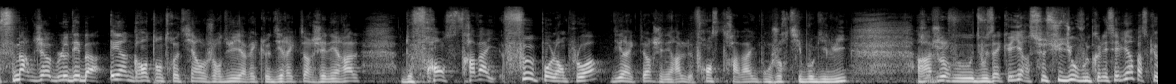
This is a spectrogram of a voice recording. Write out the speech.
Smart Job, le débat et un grand entretien aujourd'hui avec le directeur général de France Travail, Feu Pôle emploi, directeur général de France Travail. Bonjour Thibaut Guilhuy. Ravi de vous, de vous accueillir. Ce studio, vous le connaissez bien parce que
